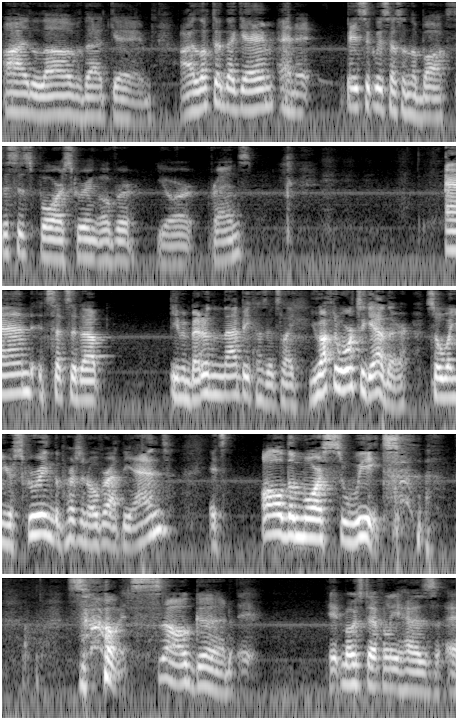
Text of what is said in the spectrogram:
I love that game. I looked at that game and it basically says on the box, this is for screwing over your friends. And it sets it up even better than that because it's like you have to work together. So when you're screwing the person over at the end, it's all the more sweet. so it's so good. it most definitely has a,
